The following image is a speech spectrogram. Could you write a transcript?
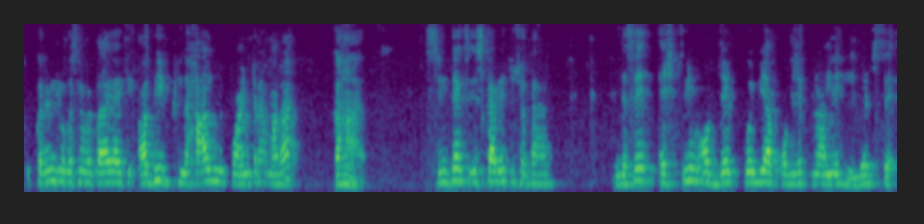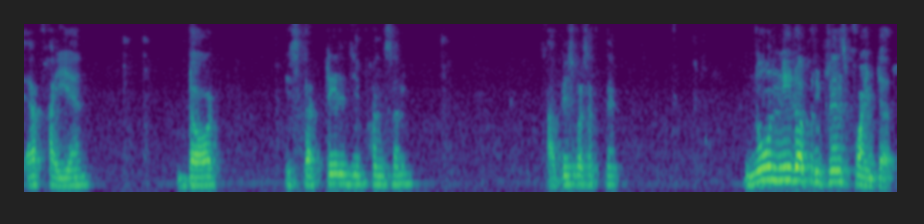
तो करेंट लोकेशन बताएगा कि अभी फ़िलहाल में पॉइंटर हमारा कहाँ है। सिंटेक्स इसका भी कुछ होता है। जैसे एक्सट्रीम ऑब्जेक्ट कोई भी आप ऑब्जेक्ट बना लिए let say F I N dot इसका टेल जी फ़ंक्शन आप यूज़ कर सकते हैं। No need of reference pointer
